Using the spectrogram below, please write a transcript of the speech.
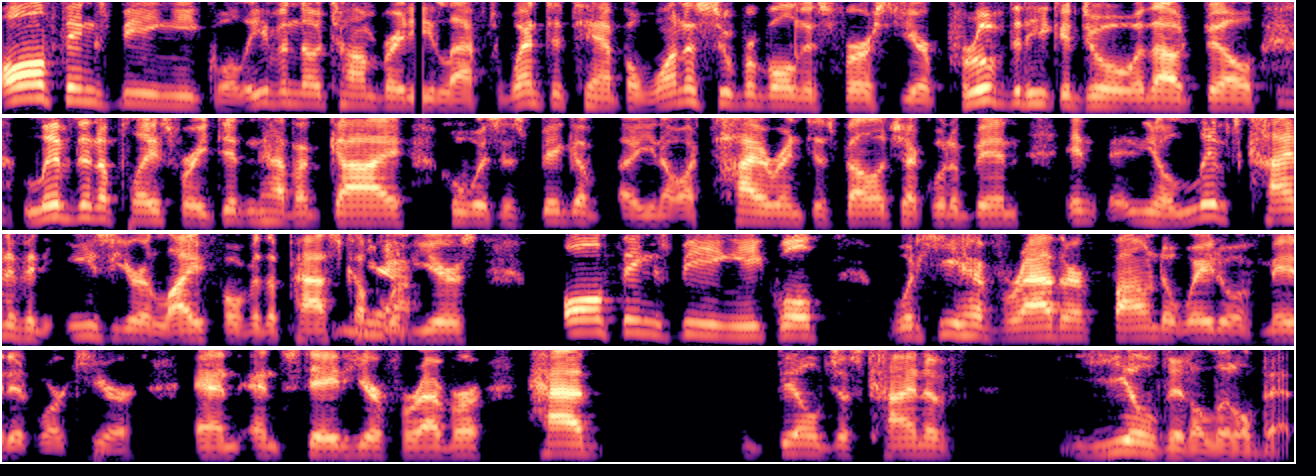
all things being equal, even though Tom Brady left, went to Tampa, won a Super Bowl in his first year, proved that he could do it without Bill, lived in a place where he didn't have a guy who was as big of a, you know a tyrant as Belichick would have been, and you know lived kind of an easier life over the past couple Yeah. of years. All things being equal, would he have rather found a way to have made it work here and and stayed here forever had Bill just kind of yielded a little bit?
